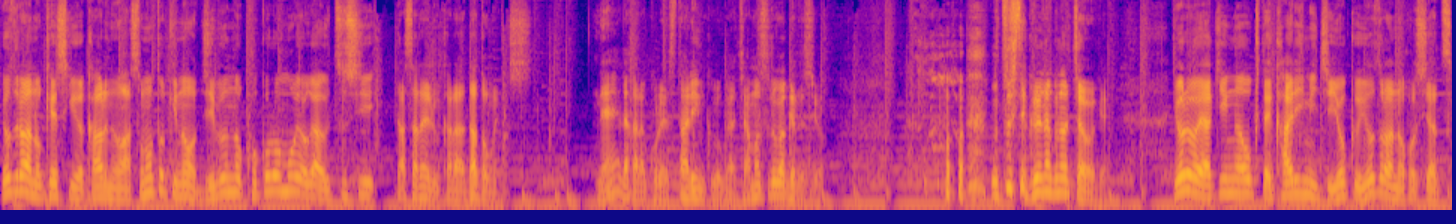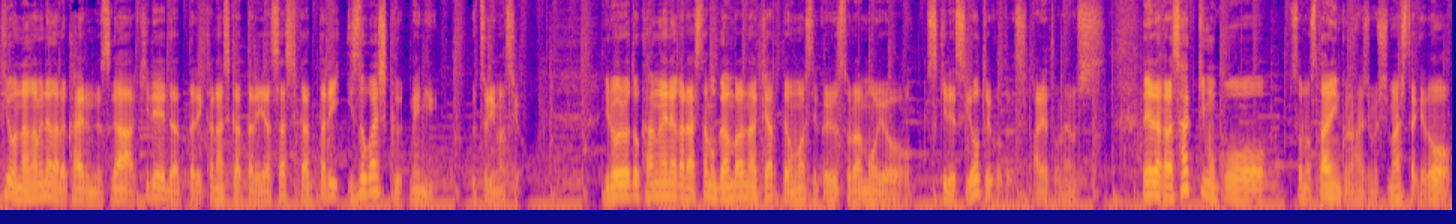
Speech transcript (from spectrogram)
夜空の景色が変わるのはその時の自分の心模様が映し出されるからだと思います。ね？だからこれスターリンクが邪魔するわけですよ。映してくれなくなっちゃうわけ。夜は夜勤が多くて帰り道よく夜空の星や月を眺めながら帰るんですが綺麗だったり悲しかったり優しかったり忙しく目に映りますよ。いろいろと考えながら明日も頑張らなきゃって思わせてくれる空模様好きですよということですありがとうございます、ね、だからさっきもこうそのスターリンクの話もしましたけど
